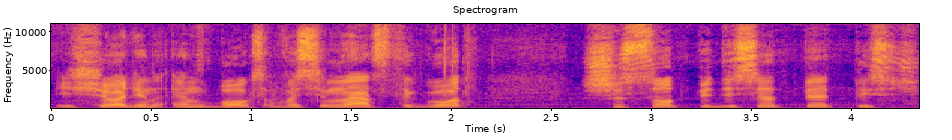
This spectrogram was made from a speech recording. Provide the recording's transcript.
Еще один N-Box. 18 год. 655 тысяч.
